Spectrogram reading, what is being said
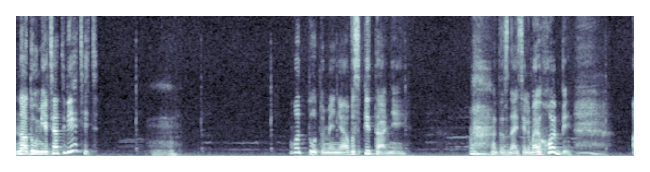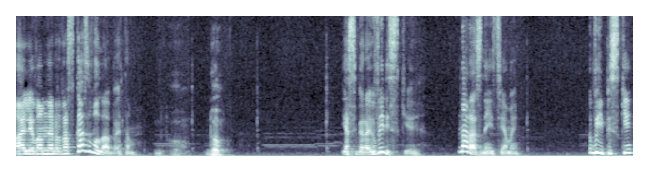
Надо уметь ответить. Вот тут у меня о воспитании. Это, знаете ли, мое хобби. Аля вам, наверное, рассказывала об этом? Да. Я собираю вырезки на разные темы. Выписки.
